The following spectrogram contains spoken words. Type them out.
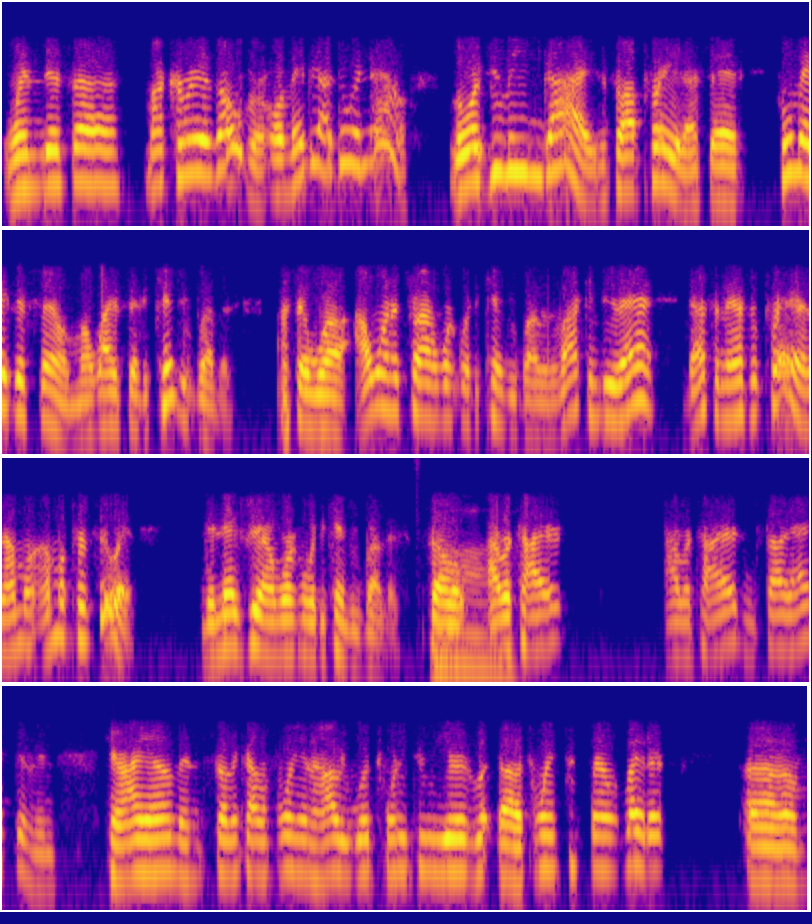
when this uh my career is over, or maybe I do it now. Lord, you leading guys. And so I prayed. I said, who made this film? My wife said the Kendrick brothers. I said, well, I want to try and work with the Kendrick brothers. If I can do that, that's an answered prayer, and I'm going to pursue it. The next year, I'm working with the Kendrick brothers. So I retired. I retired and started acting, and here I am in Southern California in Hollywood, 22 years, uh, 22 films later, um,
